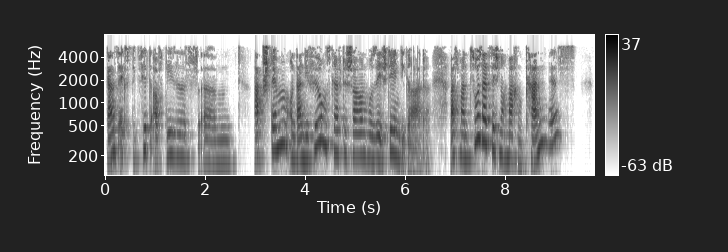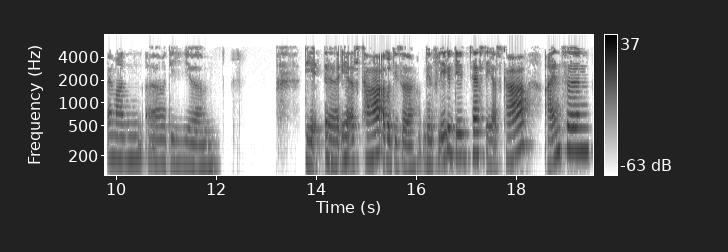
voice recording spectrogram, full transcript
ganz explizit auf dieses ähm, abstimmen und dann die Führungskräfte schauen, wo stehen die gerade. Was man zusätzlich noch machen kann, ist, wenn man äh, die ähm, die äh, ESK, also diese den Pflegetest ESK einzeln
